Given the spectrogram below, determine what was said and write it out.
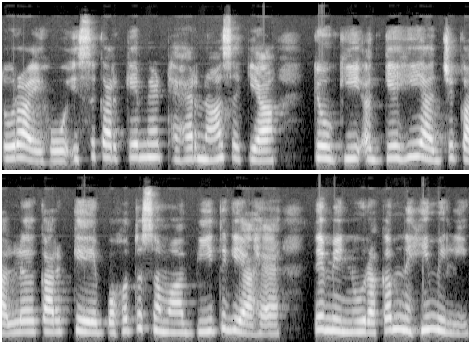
ਤੁਰ ਆਏ ਹੋ। ਇਸ ਕਰਕੇ ਮੈਂ ਠਹਿਰ ਨਾ ਸਕਿਆ, ਕਿਉਂਕਿ ਅੱਗੇ ਹੀ ਅੱਜ ਕੱਲ ਕਰਕੇ ਬਹੁਤ ਸਮਾਂ ਬੀਤ ਗਿਆ ਹੈ ਤੇ ਮੈਨੂੰ ਰਕਮ ਨਹੀਂ ਮਿਲੀ।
